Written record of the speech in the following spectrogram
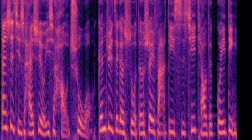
但是其实还是有一些好处哦。根据这个所得税法第十七条的规定，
